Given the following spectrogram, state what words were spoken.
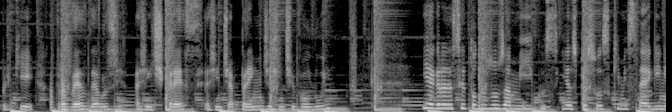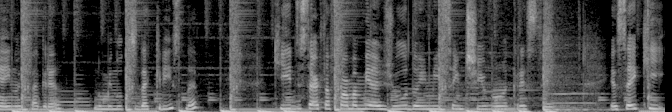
porque através delas a gente cresce, a gente aprende, a gente evolui. E agradecer todos os amigos e as pessoas que me seguem aí no Instagram, no Minutos da Cris, né? Que de certa forma me ajudam e me incentivam a crescer. Eu sei que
